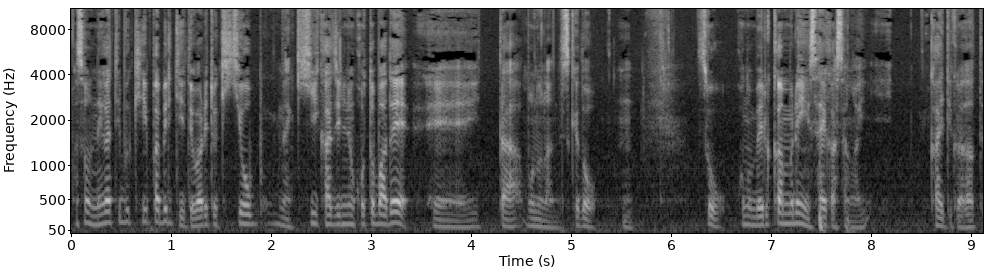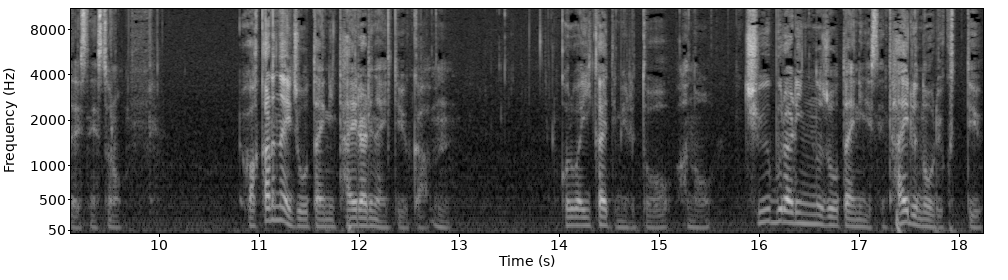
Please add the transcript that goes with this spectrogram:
ま、そのネガティブキーパビリティって割と聞き聞きかじりの言葉で、えー、言ったものなんですけど、うん、そうこのウェルカムレインさやかさんが書いてくださったですねその分からない状態に耐えられないというか、うん、これは言い換えてみるとあの宙ぶらりんの状態にですね耐える能力っていう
